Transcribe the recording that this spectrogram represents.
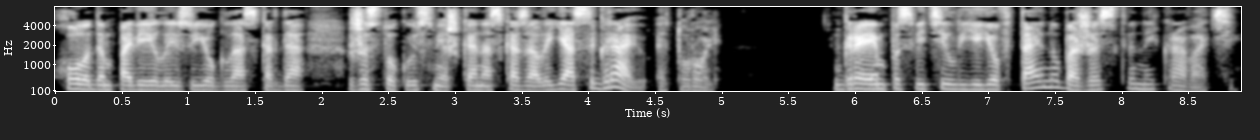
Холодом повеяло из ее глаз, когда жестокой усмешкой она сказала «Я сыграю эту роль». Грэем посвятил ее в тайну божественной кровати.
